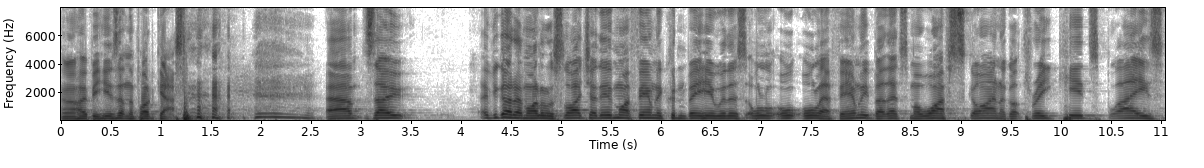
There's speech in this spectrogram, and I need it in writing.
And I hope he hears that on the podcast. um, so if you go to my little slideshow there, my family couldn't be here with us, all, all, all, our family, but that's my wife Sky, and I've got three kids Blaze,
